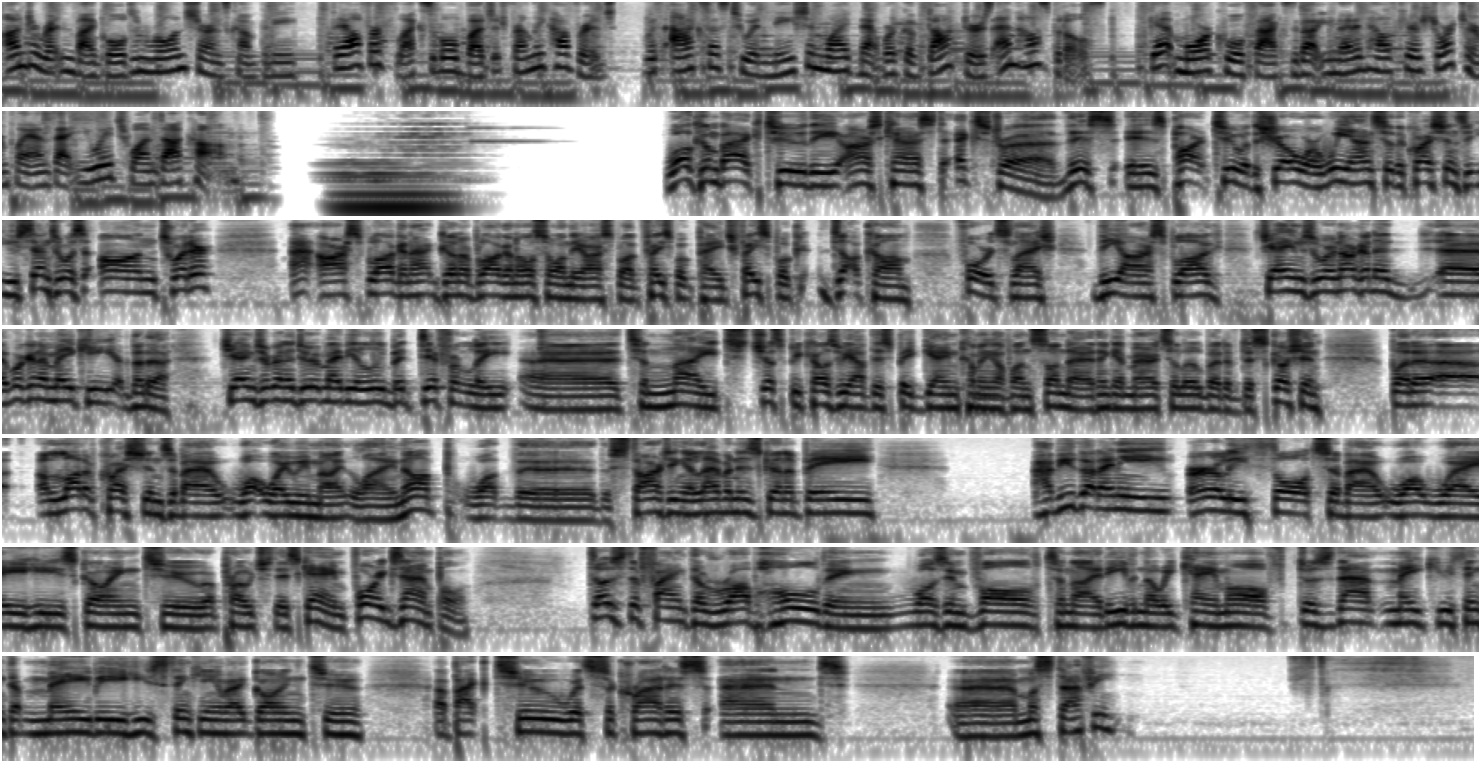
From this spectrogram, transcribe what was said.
Underwritten by Golden Rule Insurance Company, they offer flexible, budget friendly coverage with access to a nationwide network of doctors and hospitals. Get more cool facts about United Healthcare short term plans at uhone.com. Welcome back to the Arscast Extra. This is part two of the show where we answer the questions that you sent to us on Twitter at Arseblog and at Gunnerblog and also on the Arseblog Facebook page, facebook.com forward slash the Arseblog. James, we're not going to, uh, we're going to make it, blah. James, we're going to do it maybe a little bit differently uh, tonight just because we have this big game coming up on Sunday. I think it merits a little bit of discussion, but uh, a lot of questions about what way we might line up, what the, the starting 11 is going to be. Have you got any early thoughts about what way he's going to approach this game? For example, does the fact that Rob Holding was involved tonight, even though he came off, does that make you think that maybe he's thinking about going to a back two with Sokratis and uh, Mustafi?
